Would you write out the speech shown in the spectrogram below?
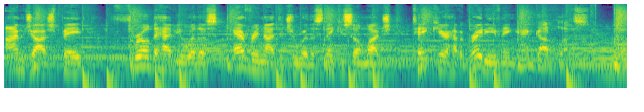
I'm Josh Pate. Thrilled to have you with us every night that you're with us. Thank you so much. Take care. Have a great evening, and God bless.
